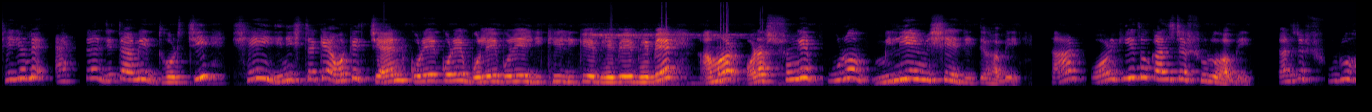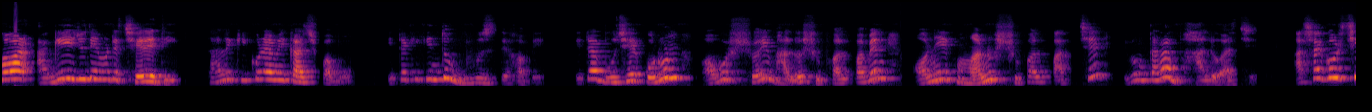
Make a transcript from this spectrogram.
সেই জন্য একটা যেটা আমি ধরছি, সেই জিনিসটাকে আমাকে চ্যান করে করে, বলে বলে, লিখে লিখে, ভেবে ভেবে আমার ওরার সঙ্গে পুরো মিলিয়ে মিশিয়ে দিতে হবে। তারপর গিয়ে তো কাজটা শুরু হবে। কাজটা শুরু হওয়ার আগেই যদি আমি ওটা ছেড়ে দিই, তাহলে কি করে আমি কাজ পাবো? এটাকে কিন্তু বুঝতে হবে। এটা বুঝে করুন, অবশ্যই ভালো সুফল পাবেন, অনেক মানুষ সুফল পাচ্ছে এবং তারা ভালো আছে। আশা করছি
